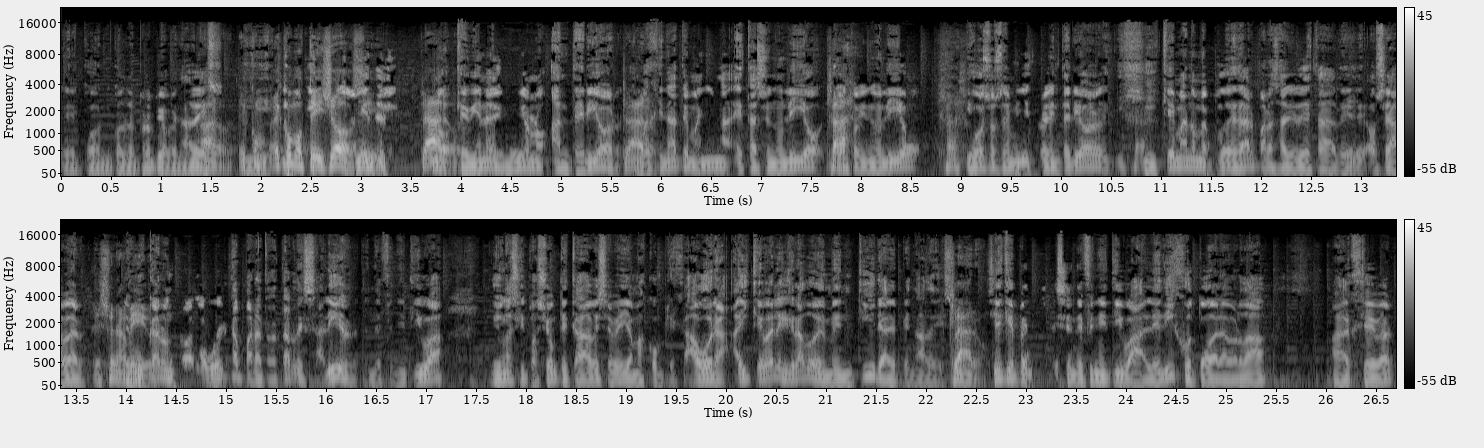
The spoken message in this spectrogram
eh, con, con el propio Benadés. Claro, es como- es como usted y yo, que viene sí, de- claro. no, que viene del gobierno anterior. Claro. Imagínate, mañana estás en un lío, Claro. yo estoy en un lío, Claro. y vos sos el ministro del Interior, y, y qué mano me podés dar para salir de esta... de- de- o sea, a ver, Es un le buscaron toda la vuelta para tratar de salir, en definitiva, de una situación que cada vez se veía más compleja. Ahora, hay que ver el grado de mentira de Penades. Claro. Si es que Penades, en definitiva, le dijo toda la verdad a Heber,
